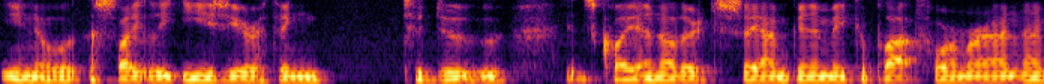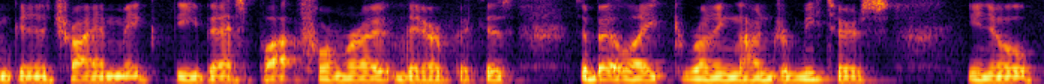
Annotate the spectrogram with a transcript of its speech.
you know a slightly easier thing to do. It's quite another to say I'm going to make a platformer and I'm going to try and make the best platformer out there because it's a bit like running the hundred meters. You know,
